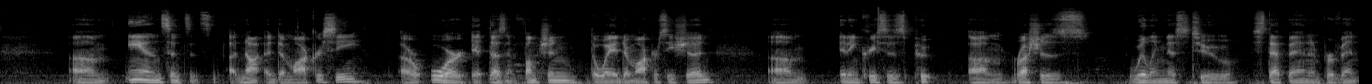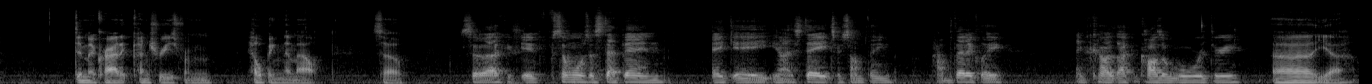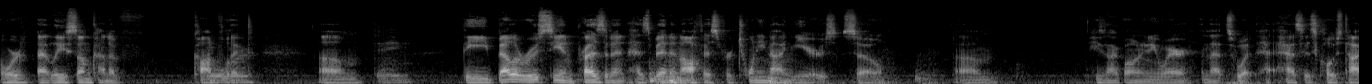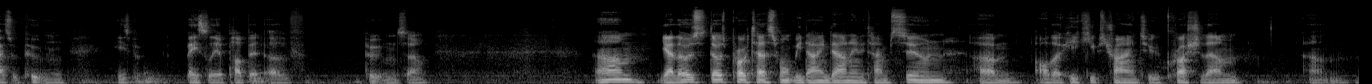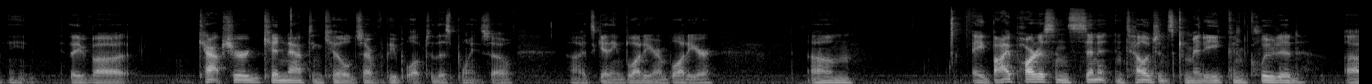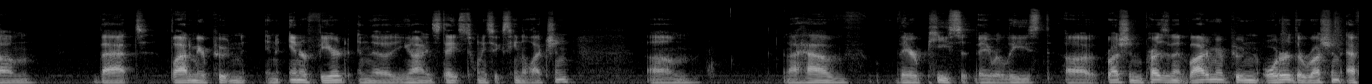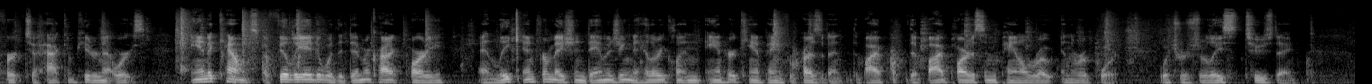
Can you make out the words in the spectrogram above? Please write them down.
Um, and since it's not a democracy, or, or it doesn't function the way a democracy should, um, it increases um, Russia's willingness to step in and prevent democratic countries from helping them out. So, So like, if- someone was to step in, aka United States or something, hypothetically, and cause that could cause a World War Three. uh, yeah, or at least some kind of conflict. Dang. The Belarusian president has been in office for 29 years, so um, he's not going anywhere, and that's what ha- has his close ties with Putin. He's basically a puppet of Putin, so. Um, yeah, those those protests won't be dying down anytime soon. Um, although he keeps trying to crush them, um, he, they've uh, captured, kidnapped, and killed several people up to this point. So uh, it's getting bloodier and bloodier. Um, a bipartisan Senate Intelligence Committee concluded um, that Vladimir Putin in, interfered in the United States 2016 election. Um, and I have their piece that they released. Uh, Russian President Vladimir Putin ordered the Russian effort to hack computer networks and accounts affiliated with the Democratic Party and leak information damaging to Hillary Clinton and her campaign for president, the, the bipartisan panel wrote in the report, which was released Tuesday.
